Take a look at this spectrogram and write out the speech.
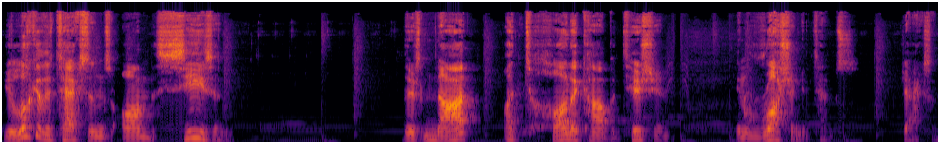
You look at the Texans on the season, there's not a ton of competition in rushing attempts, Jackson.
